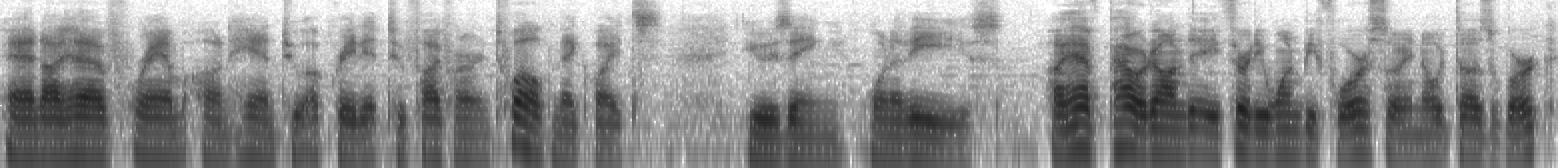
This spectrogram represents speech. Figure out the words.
And I have RAM on hand to upgrade it to 512 megabytes using one of these. I have powered on the A31 before so I know it does work.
